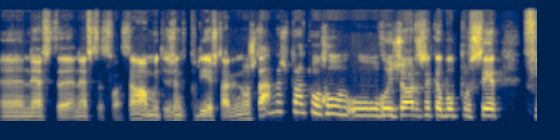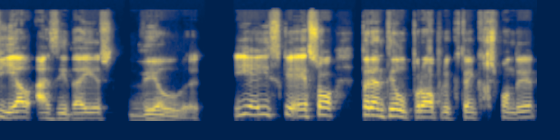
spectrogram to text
uh, nesta, nesta seleção. Há muita gente que podia estar e não está, mas pronto, o, o Rui Jorge acabou por ser fiel às ideias dele. E é isso que é só perante ele próprio que tem que responder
